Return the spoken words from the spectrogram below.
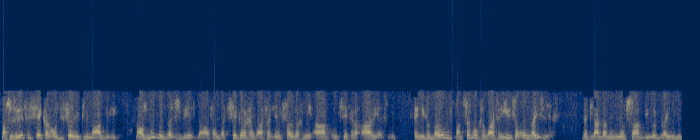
Maar soos reeds gesê kan ons nie veel met klimaat doen nie, maar ons moet bewus wees daarvan dat sekere gewasse eenvoudig nie aard in sekere areas nie en die verbouing van sulke gewasse hier sou onwys wees dit laat dan in hoofsaak die oorblywende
